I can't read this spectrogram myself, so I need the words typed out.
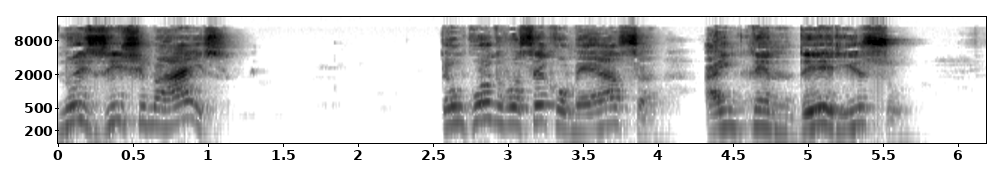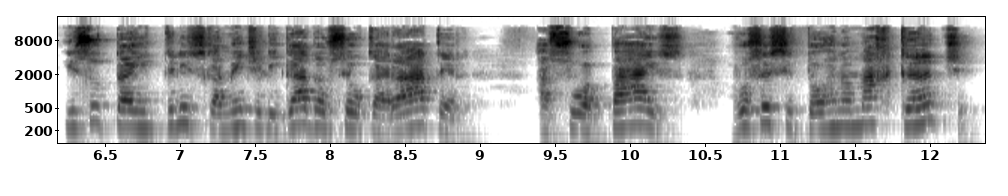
não existe mais. Então, quando você começa a entender isso, isso está intrinsecamente ligado ao seu caráter, à sua paz, você se torna marcante.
